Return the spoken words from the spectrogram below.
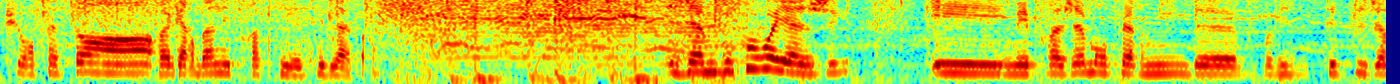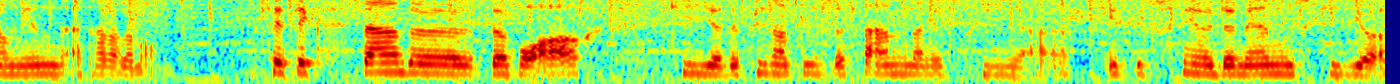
puis on fait ça en regardant les propriétés de la roche. J'aime beaucoup voyager et mes projets m'ont permis de visiter plusieurs mines à travers le monde. C'est excitant de, voir qu'il y a de plus en plus de femmes dans l'industrie minière et c'est aussi un domaine où il y a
